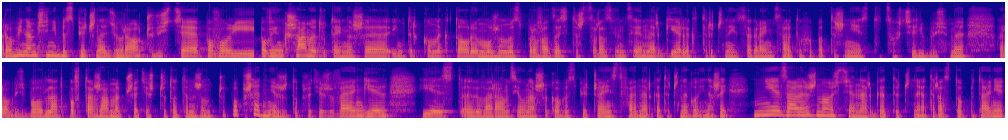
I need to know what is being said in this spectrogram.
robi nam się niebezpieczna dziura. Oczywiście powoli powiększamy tutaj nasze interkonektory, możemy sprowadzać też coraz więcej energii elektrycznej z zagranicy, ale to chyba też nie jest to, co chcielibyśmy robić, bo od lat powtarzamy przecież, czy to ten rząd, czy poprzednie, że to przecież węgiel jest e, gwarancją naszego bezpieczeństwa energetycznego i naszej niezależności energetycznej. A teraz to pytanie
